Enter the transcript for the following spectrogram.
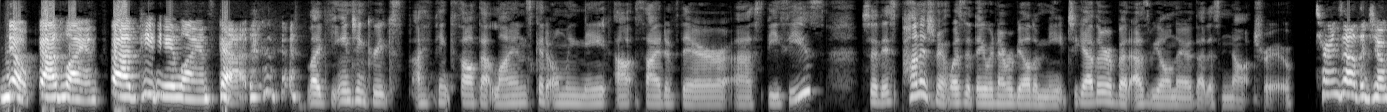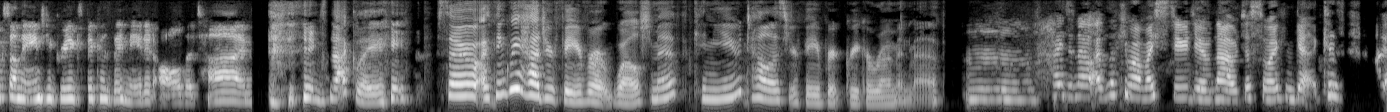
no, bad lions, bad PDA lions, bad. like the ancient Greeks, I think, thought that lions could only mate outside of their uh, species. So this punishment was that they would never be able to mate together. But as we all know, that is not true. Turns out the joke's on the ancient Greeks because they made it all the time. exactly. So I think we had your favorite Welsh myth. Can you tell us your favorite Greek or Roman myth? Mm, I don't know. I'm looking around my studio now just so I can get because I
